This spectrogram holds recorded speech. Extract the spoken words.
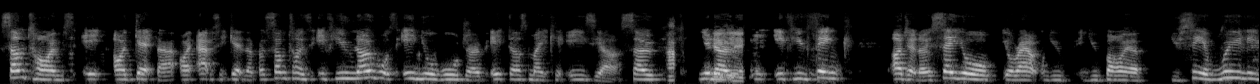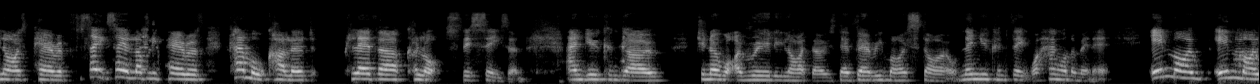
Sometimes it I get that, I absolutely get that. But sometimes if you know what's in your wardrobe, it does make it easier. So, absolutely. you know, if you think I don't know, say you're you're out and you you buy a you see a really nice pair of say say a lovely pair of camel coloured pleather culottes this season. And you can go do you know what? I really like those. They're very my style. And then you can think well hang on a minute. In my in my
